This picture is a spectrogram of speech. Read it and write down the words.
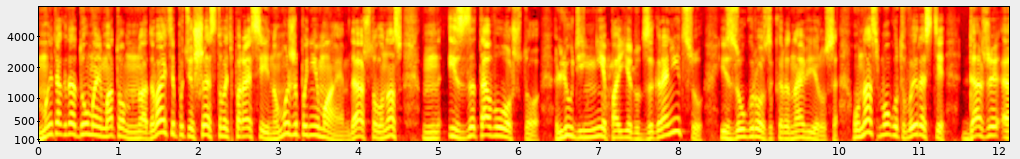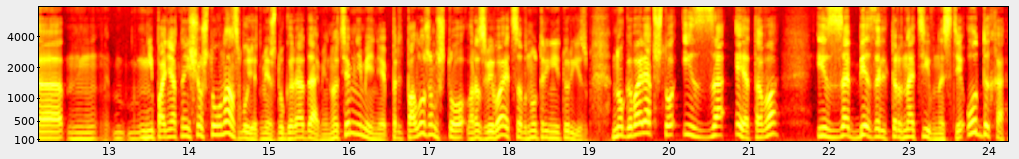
мы тогда думаем о том, ну, а давайте путешествовать по России. Но мы же понимаем, да, что у нас из-за того, что люди не поедут за границу из-за угрозы коронавируса, у нас могут вырасти даже э, непонятно еще, что у нас будет между городами. Но, тем не менее, предположим, что развивается внутренний туризм. Но говорят, что из-за этого из-за безальтернативности отдыха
